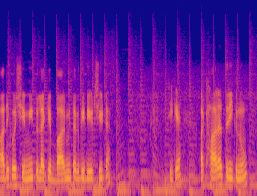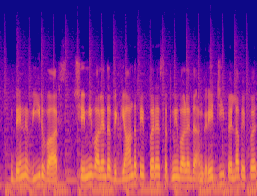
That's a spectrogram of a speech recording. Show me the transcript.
ਆ ਦੇਖੋ 6ਵੀਂ ਤੋਂ ਲੈ ਕੇ 12ਵੀਂ ਤੱਕ ਦੀ ਡੇਟ ਸ਼ੀਟ ਹੈ। ਠੀਕ ਹੈ 18 ਤਰੀਕ ਨੂੰ ਦਿਨ ਵੀਰਵਾਰ 6ਵੀਂ ਵਾਲਿਆਂ ਦਾ ਵਿਗਿਆਨ ਦਾ ਪੇਪਰ ਹੈ 7ਵੀਂ ਵਾਲਿਆਂ ਦਾ ਅੰਗਰੇਜ਼ੀ ਪਹਿਲਾ ਪੇਪਰ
